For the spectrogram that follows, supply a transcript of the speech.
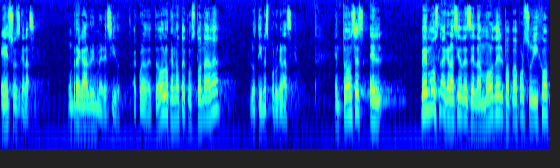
Eso es gracia, un regalo inmerecido. Acuérdate, todo lo que no te costó nada, lo tienes por gracia. Entonces, el, vemos la gracia desde el amor del papá por su hijo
